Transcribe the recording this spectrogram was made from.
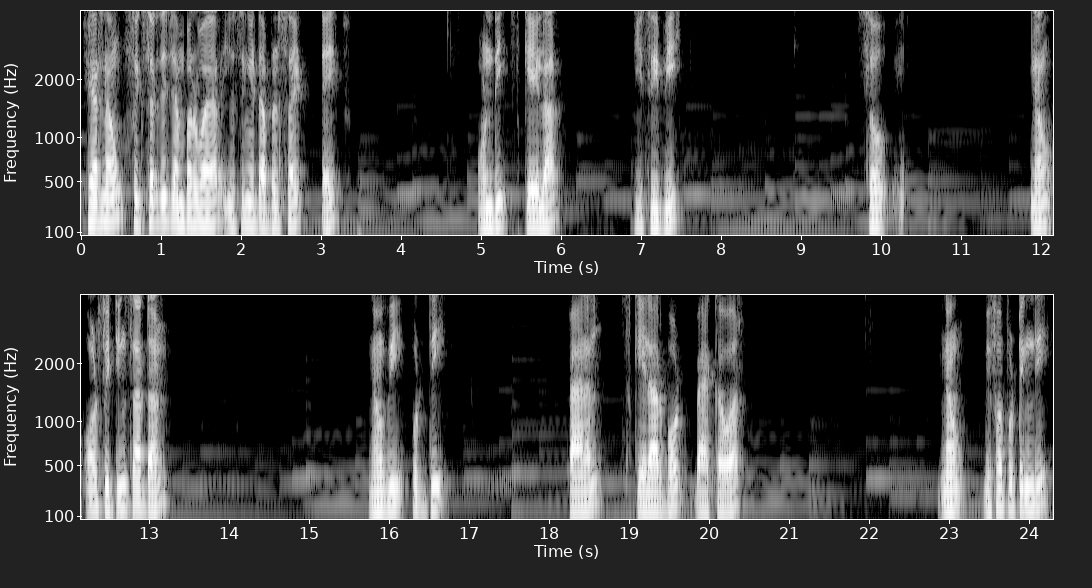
Here now fixed the jumper wire using a double side tape on the scalar PCB. So now all fittings are done. Now we put the panel scalar board back over. Now before putting the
